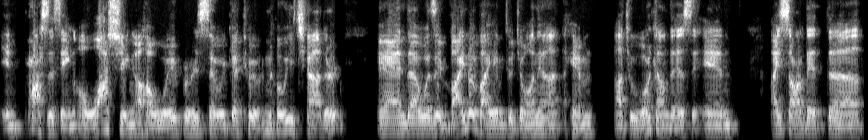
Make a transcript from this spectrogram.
in processing or washing our wafers, so we get to know each other. And uh, was invited by him to join uh, him uh, to work on this. And I started uh,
